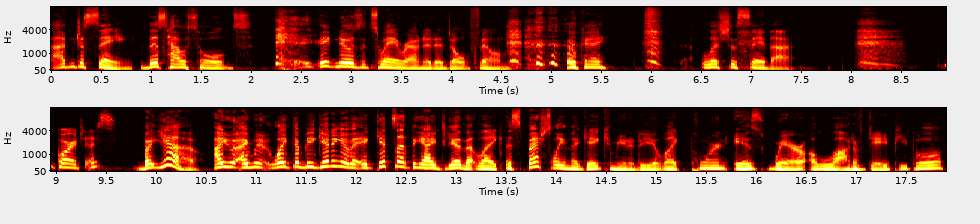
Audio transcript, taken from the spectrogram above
i'm just saying this household it knows its way around an adult film okay let's just say that Gorgeous. but yeah, I I mean like the beginning of it, it gets at the idea that like especially in the gay community, like porn is where a lot of gay people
